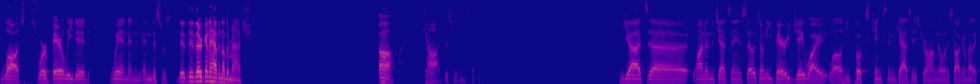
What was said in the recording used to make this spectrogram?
lost. Swerve barely did win, and, and this was. They're, they're to have another match Oh my god, this was insane. We got uh, in the chat saying, "So Tony buried Jay White while he pokes Kingston and Cassidy Strong. No one is talking about it.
